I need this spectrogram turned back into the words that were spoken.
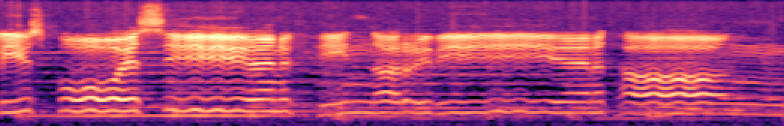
livspoesien finner vi en tanke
